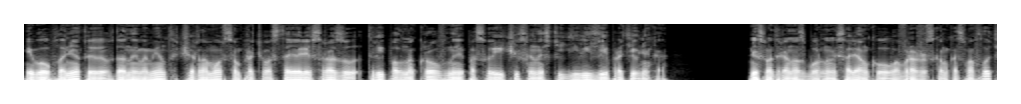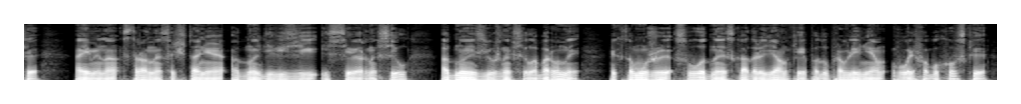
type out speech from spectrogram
ибо у планеты в данный момент черноморцам противостояли сразу три полнокровные по своей численности дивизии противника. Несмотря на сборную солянку во вражеском космофлоте, а именно странное сочетание одной дивизии из северных сил, одной из южных сил обороны и к тому же сводной эскадры Янки под управлением Вольфа Буховски –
